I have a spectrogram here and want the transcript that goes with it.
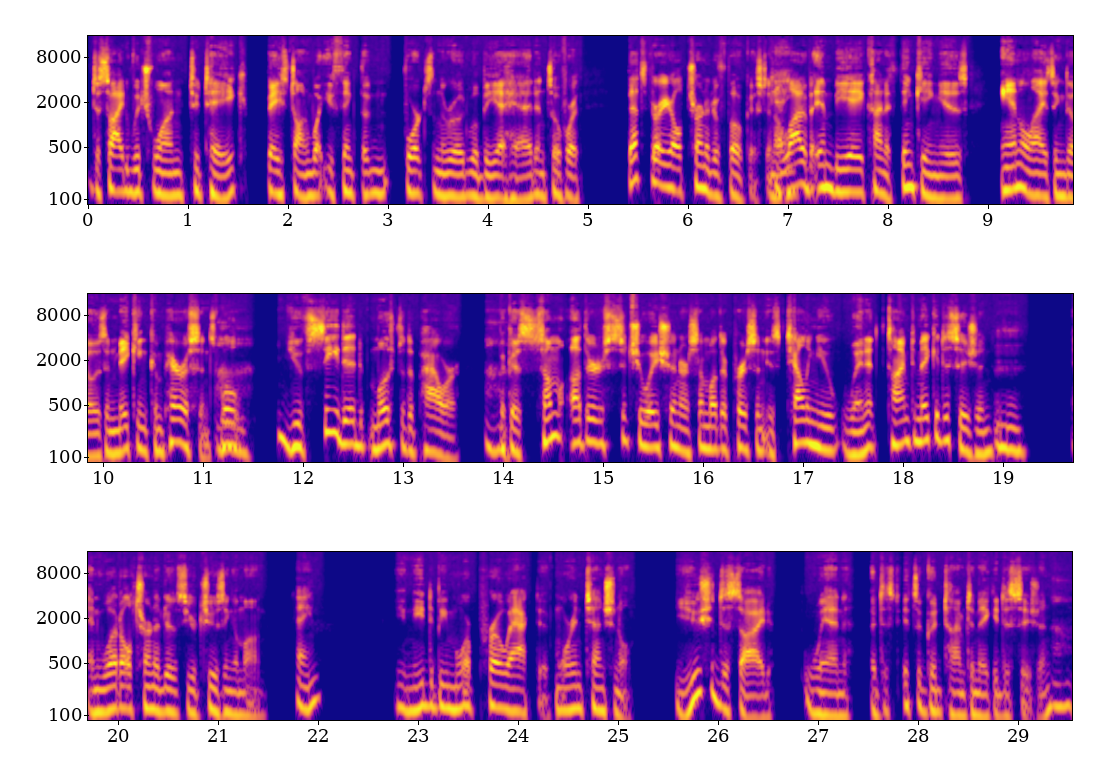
decide which one to take based on what you think the forks in the road will be ahead and so forth. That's very alternative focused. And okay. a lot of MBA kind of thinking is analyzing those and making comparisons. Uh-huh. Well, you've ceded most of the power uh-huh. because some other situation or some other person is telling you when it's time to make a decision mm-hmm. and what alternatives you're choosing among. Okay. You need to be more proactive, more intentional. You should decide when a, it's a good time to make a decision. Uh-huh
